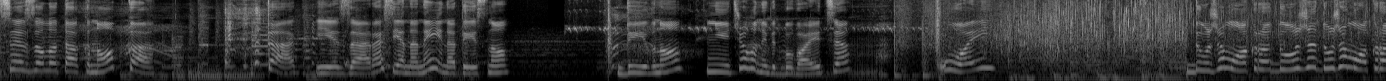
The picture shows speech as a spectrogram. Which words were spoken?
Це золота кнопка? Так, і зараз я на неї натисну. Дивно, нічого не відбувається. Ой. Дуже мокро, дуже, дуже мокро.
